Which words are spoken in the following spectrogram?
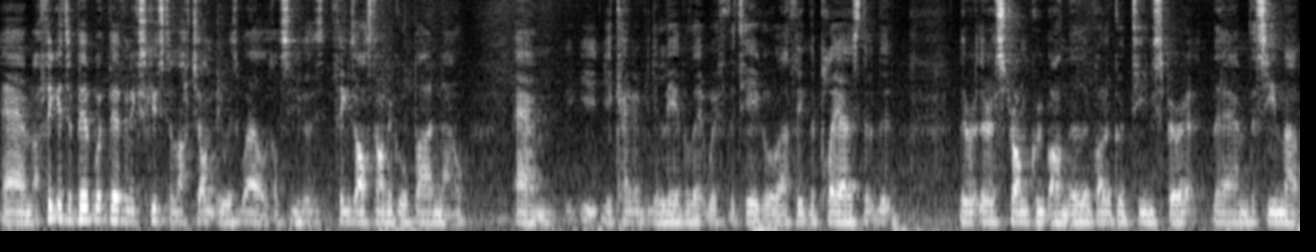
Um, I think it's a bit, bit of an excuse to latch onto as well. Obviously, things are starting to go bad now. Um, you, you, kind of you label it with the takeover. I think the players, the, the, they're, they're a strong group on there. They've got a good team spirit. Um, they've seen that.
